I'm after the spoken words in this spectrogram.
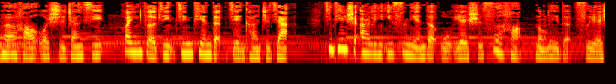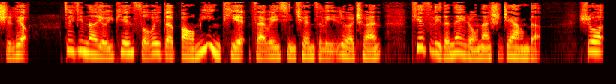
朋友好，我是张希，欢迎走进今天的健康之家。今天是二零一四年的五月十四号，农历的四月十六。最近呢，有一篇所谓的保命贴在微信圈子里热传，帖子里的内容呢是这样的：说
